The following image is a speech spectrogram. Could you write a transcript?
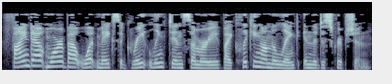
Find out more about what makes a great LinkedIn summary by clicking on the link in the description.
